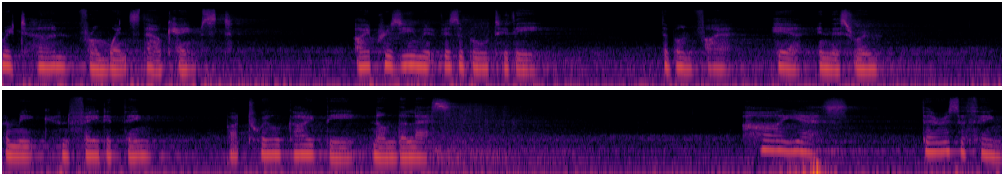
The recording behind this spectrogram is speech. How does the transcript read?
Return from whence thou camest. I presume it visible to thee. The bonfire, here in this room. A meek and faded thing, but twill guide thee none the less. Ah, yes. There is a thing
